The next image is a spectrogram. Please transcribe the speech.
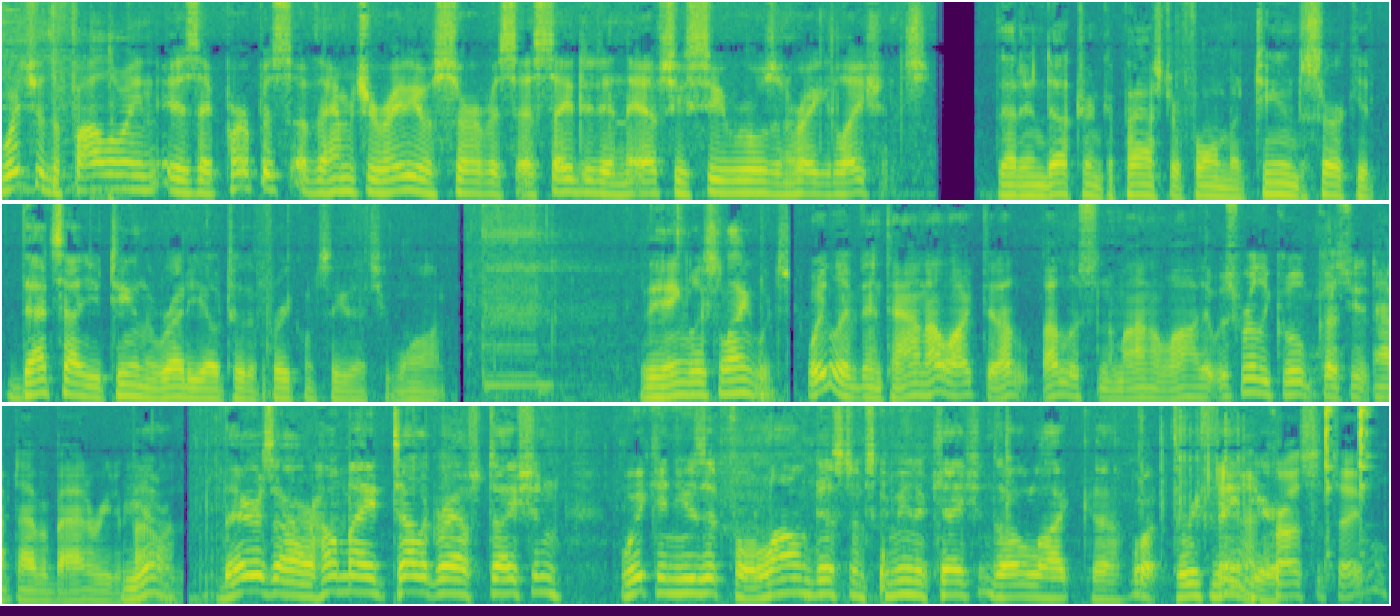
Which of the following is a purpose of the amateur radio service as stated in the FCC rules and regulations? That inductor and capacitor form a tuned circuit. That's how you tune the radio to the frequency that you want. The English language. We lived in town. I liked it. I, I listened to mine a lot. It was really cool because you didn't have to have a battery to power Yeah. it. There's our homemade telegraph station. We can use it for long distance communications. Oh, like, uh, what, three feet Yeah, here? across the table.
